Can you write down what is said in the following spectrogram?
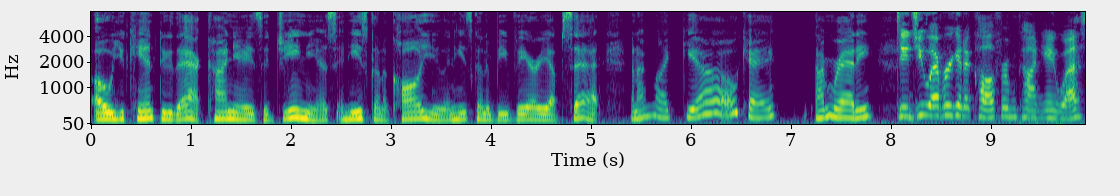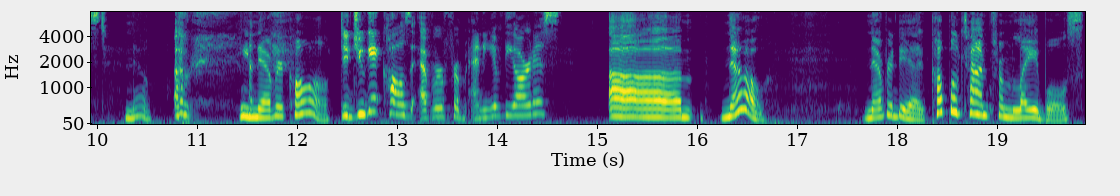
"Oh, you can't do that. Kanye is a genius, and he's going to call you, and he's going to be very upset." And I'm like, "Yeah, okay." I'm ready. Did you ever get a call from Kanye West? No. Oh. he never called. Did you get calls ever from any of the artists? Um, no. Never did. A couple times from labels.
